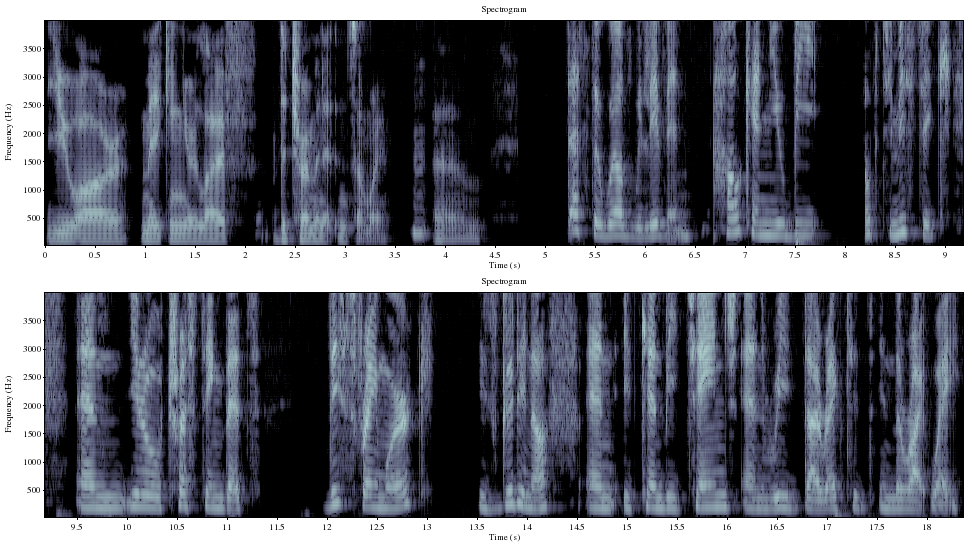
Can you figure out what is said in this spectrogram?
you are making your life determinate in some way. Mm. Um, That's the world we live in. How can you be optimistic and, you know, trusting that this framework is good enough and it can be changed and redirected in the right way.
